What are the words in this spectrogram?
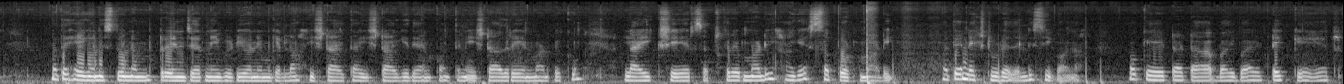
ಮತ್ತು ಹೇಗೆ ಅನಿಸ್ತು ನಮ್ಮ ಟ್ರೈನ್ ಜರ್ನಿ ವಿಡಿಯೋ? ನಿಮಗೆಲ್ಲ ಇಷ್ಟ ಆಯಿತಾ? ಇಷ್ಟ ಆಗಿದೆ ಅಂದ್ಕೊತೀನಿ ಇಷ್ಟ ಆದರೆ ಏನು ಮಾಡಬೇಕು? ಲೈಕ್ ಶೇರ್ ಸಬ್ಸ್ಕ್ರೈಬ್ ಮಾಡಿ, ಹಾಗೆ ಸಪೋರ್ಟ್ ಮಾಡಿ. ಮತ್ತು ನೆಕ್ಸ್ಟ್ ವಿಡಿಯೋದಲ್ಲಿ ಸಿಗೋಣ. Okay tata bye bye take care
